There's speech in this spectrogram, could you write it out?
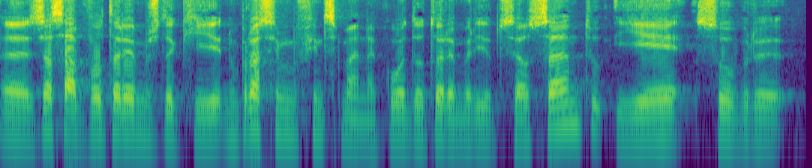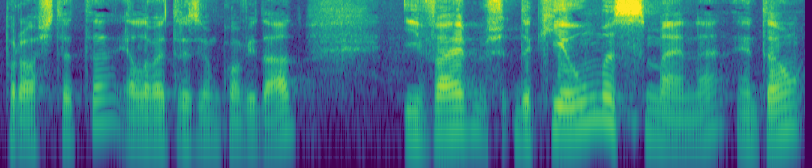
Uh, já sabe, voltaremos daqui no próximo fim de semana com a doutora Maria do Céu Santo e é sobre próstata. Ela vai trazer um convidado e vamos, daqui a uma semana, então,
